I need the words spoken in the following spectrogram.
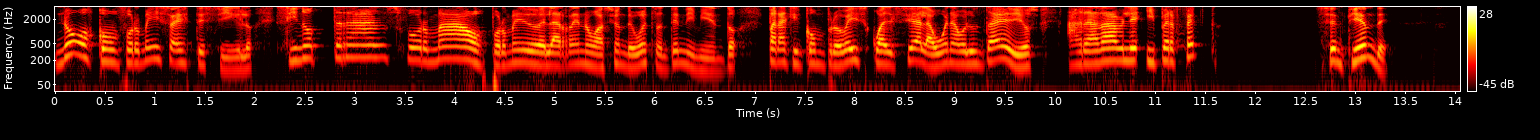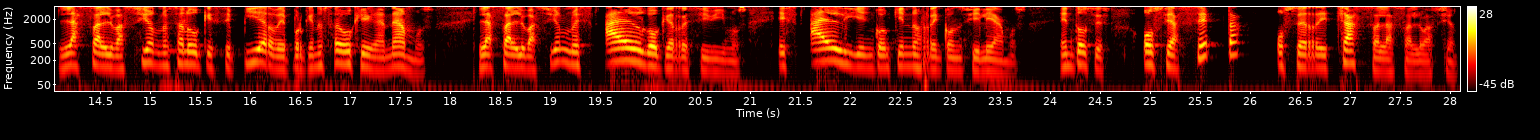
no os conforméis a este siglo, sino transformaos por medio de la renovación de vuestro entendimiento, para que comprobéis cuál sea la buena voluntad de Dios, agradable y perfecta. ¿Se entiende? La salvación no es algo que se pierde porque no es algo que ganamos. La salvación no es algo que recibimos, es alguien con quien nos reconciliamos. Entonces, o se acepta o se rechaza la salvación.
